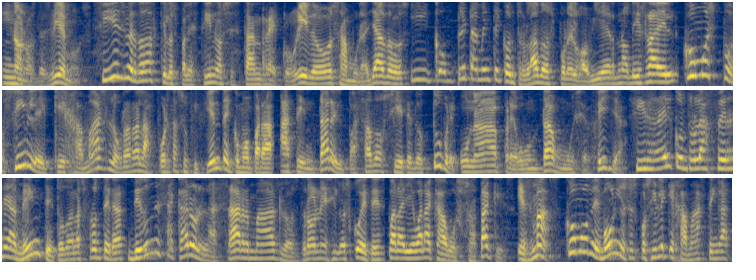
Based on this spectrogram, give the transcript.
no nos desviemos. Si es verdad que los palestinos están recluidos, amurallados y completamente controlados por el gobierno de Israel, ¿cómo es posible que jamás lograra la fuerza suficiente como para atentar el pasado 7 de octubre? Una pregunta muy sencilla. Si Israel controla férreamente todas las fronteras, ¿de dónde sacaron las armas, los drones y los cohetes para llevar a cabo sus ataques? Es más, ¿cómo demonios es posible que jamás tenga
